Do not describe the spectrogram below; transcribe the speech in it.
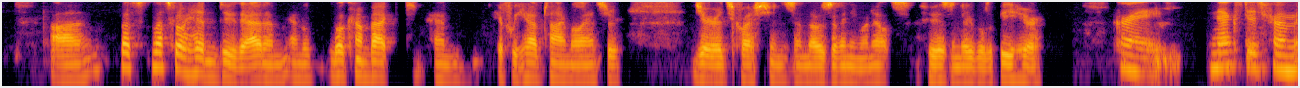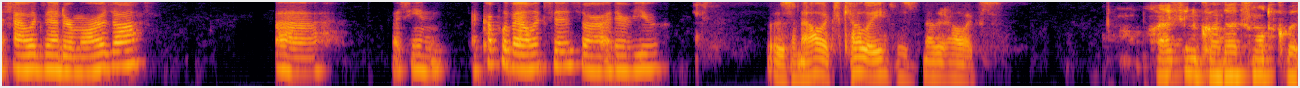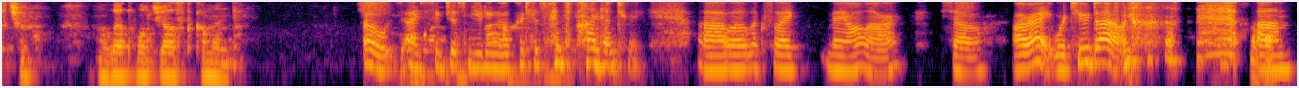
Uh, let's let's go ahead and do that, and, and we'll come back. To, and if we have time, we'll answer Jared's questions and those of anyone else who isn't able to be here. Great. Next is from Alexander Morozov. Uh, I've seen a couple of Alexes. Are either of you? There's an Alex Kelly. There's another Alex. I think uh, that's not a question. Uh, That was just a comment. Oh, I suggest muting all participants upon entry. Uh, well, it looks like they all are. So, all right, we're two down. um,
